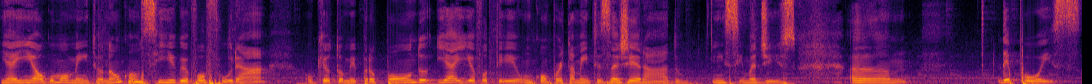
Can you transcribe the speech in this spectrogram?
e aí em algum momento eu não consigo, eu vou furar o que eu estou me propondo, e aí eu vou ter um comportamento exagerado em cima disso. Um, depois,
